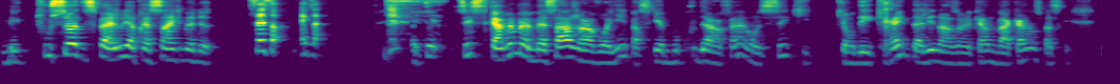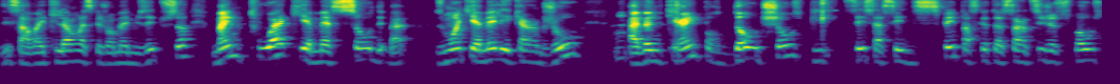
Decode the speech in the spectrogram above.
Mais tout ça a disparu après cinq minutes. C'est ça, exact. C'est quand même un message à envoyer parce qu'il y a beaucoup d'enfants, on le sait, qui, ont des craintes d'aller dans un camp de vacances parce disent ça va être long, est-ce que je vais m'amuser, tout ça. Même toi qui aimais ça, ben, du moins qui aimais les camps de jour, mm. avait une crainte pour d'autres choses, puis ça s'est dissipé parce que tu as senti, je suppose,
